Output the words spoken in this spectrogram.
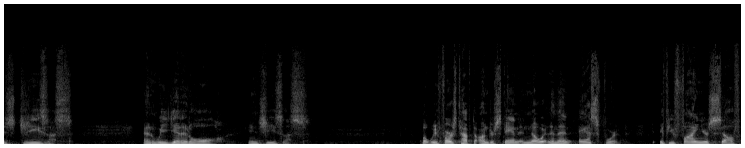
is Jesus, and we get it all in Jesus. But we first have to understand and know it and then ask for it. If you find yourself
